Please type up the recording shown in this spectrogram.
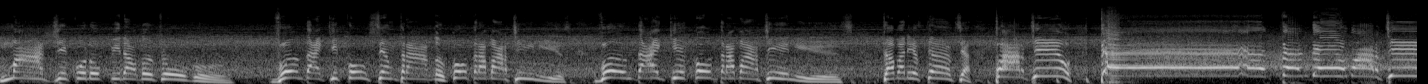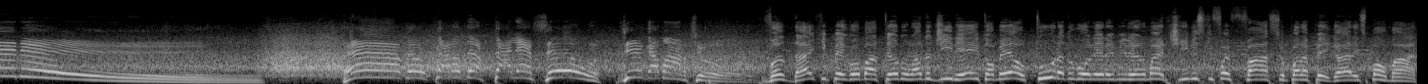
Mágico no final do jogo. Van Dijk concentrado contra Martinez. Van Dijk contra Martinez. Tava à distância. Partiu! Defendeu Martinez! É, meu caro, detalhe é seu. Diga, Márcio. Van Dijk pegou, bateu no lado direito, a meia altura do goleiro Emiliano Martinez, que foi fácil para pegar e espalmar.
